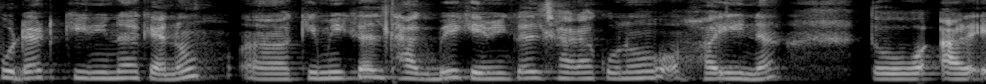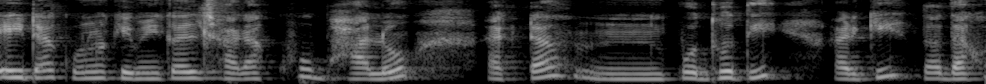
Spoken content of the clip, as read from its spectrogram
প্রোডাক্ট কিনি না কেন কেমিক্যাল থাকবে কেমিক্যাল ছাড়া কোনো হয়ই না। তো আর এইটা কোনো কেমিক্যাল ছাড়া খুব ভালো একটা পদ্ধতি আর কি। তো দেখো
